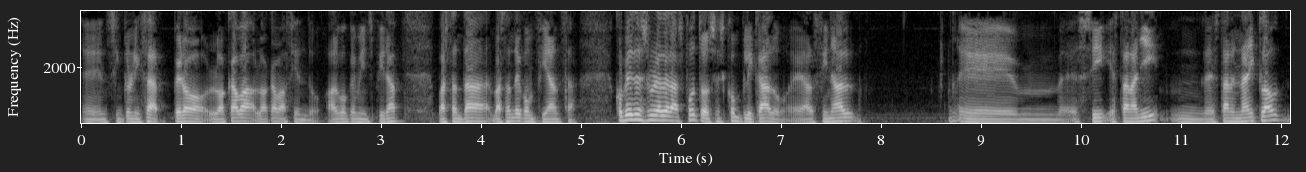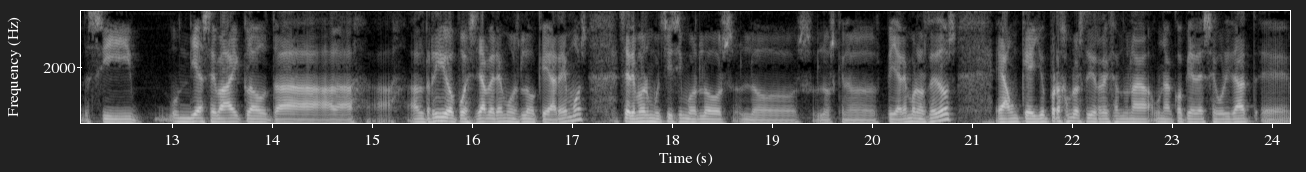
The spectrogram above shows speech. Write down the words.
en sincronizar, pero lo acaba, lo acaba haciendo, algo que me inspira bastante, bastante confianza. Copias de seguridad de las fotos es complicado, eh, al final eh, sí, están allí, mm, están en iCloud. Si un día se va iCloud al río, pues ya veremos lo que haremos. Seremos muchísimos los, los, los que nos pillaremos los dedos. Eh, aunque yo, por ejemplo, estoy realizando una, una copia de seguridad eh,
